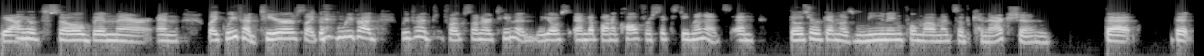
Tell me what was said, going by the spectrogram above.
yeah i have so been there and like we've had tears like we've had we've had folks on our team that we end up on a call for 60 minutes and those are again those meaningful moments of connection that that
